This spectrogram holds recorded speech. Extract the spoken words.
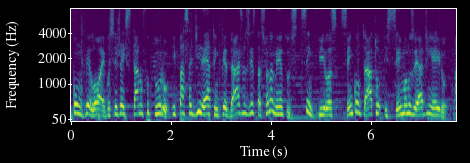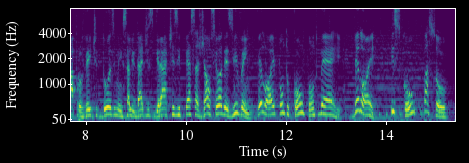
Com o Veloy você já está no futuro e passa direto em pedágios e estacionamentos, sem filas, sem contato e sem manusear dinheiro. Aproveite 12 mensalidades grátis e peça já o seu adesivo em veloy.com.br. Veloy. Piscou, passou.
